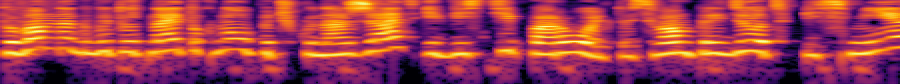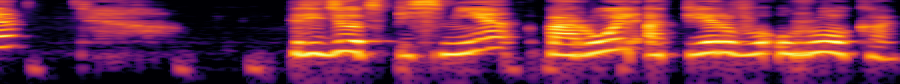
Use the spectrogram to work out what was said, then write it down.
то вам надо будет вот на эту кнопочку нажать и ввести пароль. То есть вам придет в письме, придет в письме пароль от первого урока.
